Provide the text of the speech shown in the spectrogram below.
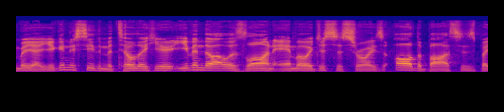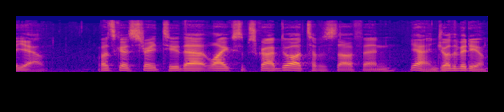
But yeah, you're going to see the Matilda here. Even though I was low on ammo, it just destroys all the bosses. But yeah, let's get straight to that. Like, subscribe, do all that type of stuff. And yeah, enjoy the video.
